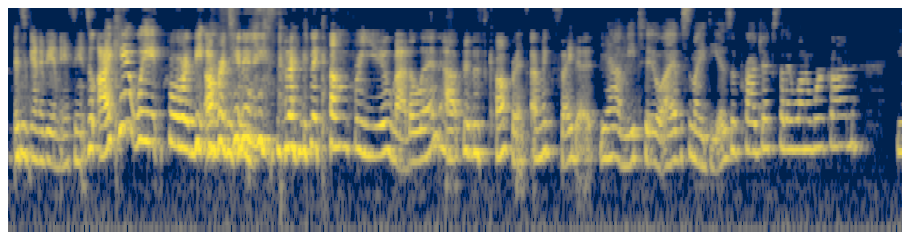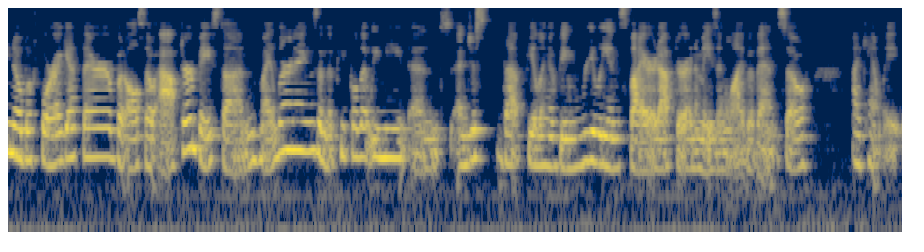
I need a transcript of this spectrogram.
it's going to be amazing. So I can't wait for the opportunities that are going to come for you, Madeline, after this conference. I'm excited. Yeah, me too. I have some ideas of projects that I want to work on you know, before I get there, but also after based on my learnings and the people that we meet and and just that feeling of being really inspired after an amazing live event. So I can't wait.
